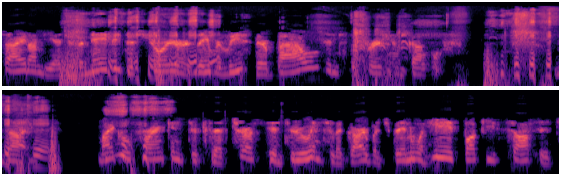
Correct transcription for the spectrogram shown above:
side on the edge of a Navy destroyer as they release their bowels into the Persian Gulf? None. Michael Franken took that trust and threw into the garbage bin when he ate Bucky's sausage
